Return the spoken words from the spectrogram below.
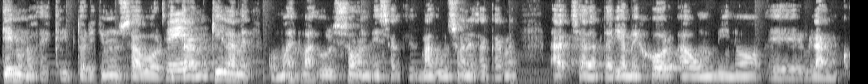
tiene unos descriptores, tiene un sabor que tranquilamente, como es más dulzón, esa, más dulzón esa carne, ah, se adaptaría mejor a un vino eh, blanco.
